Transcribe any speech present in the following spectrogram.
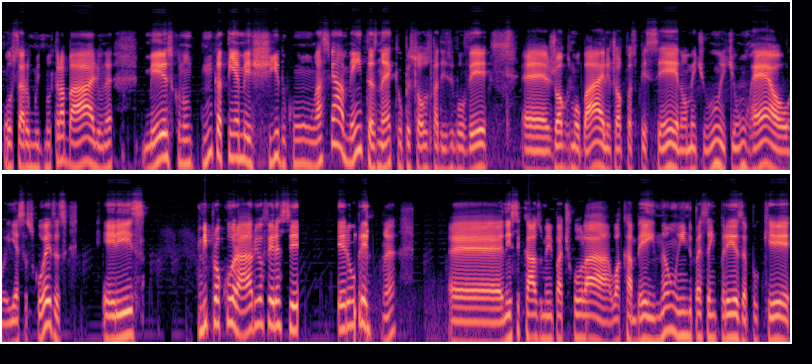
gostaram muito do meu trabalho, né? Mesmo que eu nunca tenha mexido com as ferramentas, né, que o pessoal usa para desenvolver é, jogos mobile, jogos para PC, normalmente Unity, Unreal e essas coisas, eles me procuraram e ofereceram um emprego, né? É, nesse caso em particular, eu acabei não indo para essa empresa porque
